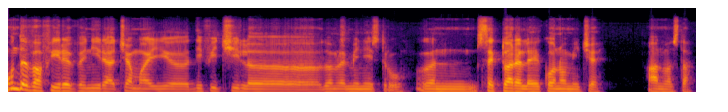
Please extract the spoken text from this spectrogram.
Unde va fi revenirea cea mai uh, dificilă, domnule ministru, în sectoarele economice anul ăsta?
